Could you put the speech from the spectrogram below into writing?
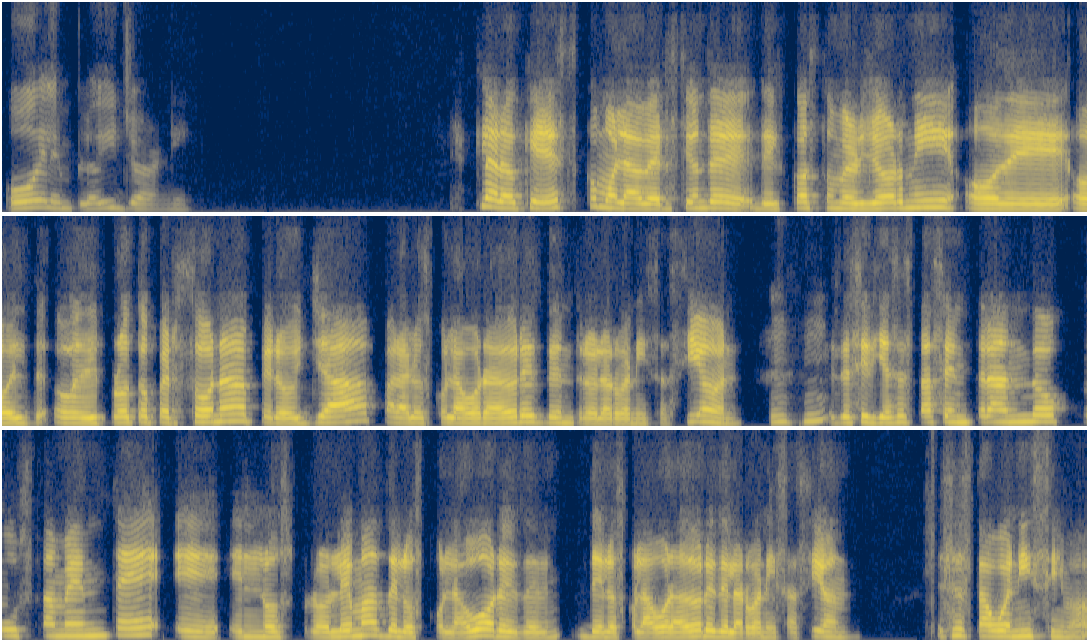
o el employee journey. Claro, que es como la versión de, del Customer Journey o, de, o, el, o del Proto Persona, pero ya para los colaboradores dentro de la organización. Es decir, ya se está centrando justamente eh, en los problemas de los colaboradores, de, los colaboradores de la organización. Eso está buenísimo.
